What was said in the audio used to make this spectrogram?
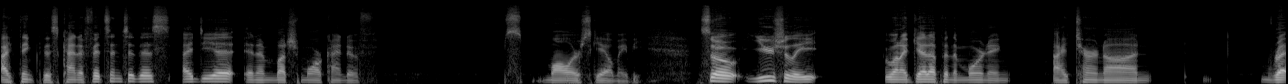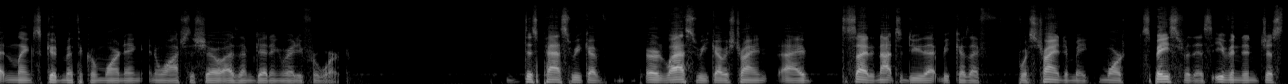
I think this kind of fits into this idea in a much more kind of smaller scale maybe. So usually when I get up in the morning, I turn on Rhett and Link's Good Mythical Morning and watch the show as I'm getting ready for work. This past week I've or last week I was trying I decided not to do that because I f- was trying to make more space for this even in just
